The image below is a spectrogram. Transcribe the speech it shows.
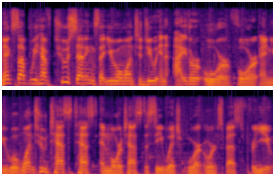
Next up, we have two settings that you will want to do in either or for, and you will want to test, test, and more test to see which works best for you.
